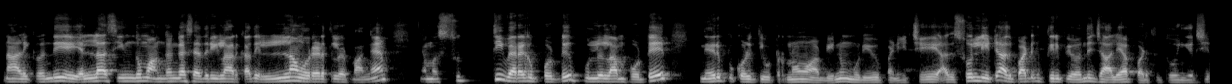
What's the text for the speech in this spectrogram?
நாளைக்கு வந்து எல்லா சிங்கமும் அங்கங்க செதறிலாம் இருக்காது. எல்லாம் ஒரு இடத்துல இருப்பாங்க. நம்ம சுத்தி விறகு போட்டு புல்லுலாம் போட்டு நெருப்பு கொளுத்தி விட்டுறணும் அப்படின்னு முடிவு பண்ணிச்சு. அது சொல்லிட்டு அது பாட்டுக்கு திருப்பி வந்து ஜாலியா படுத்து தூங்கிருச்சு.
